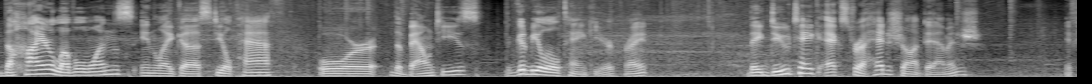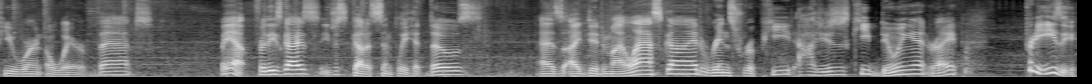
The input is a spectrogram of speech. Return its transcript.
The higher level ones in like a uh, Steel Path or the Bounties, they're gonna be a little tankier, right? They do take extra headshot damage, if you weren't aware of that. But yeah, for these guys, you just gotta simply hit those. As I did in my last guide, rinse, repeat. Ah, you just keep doing it, right? Pretty easy.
